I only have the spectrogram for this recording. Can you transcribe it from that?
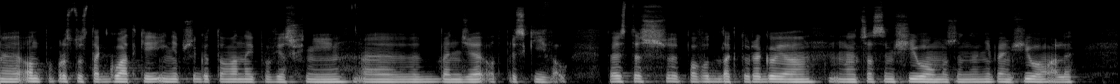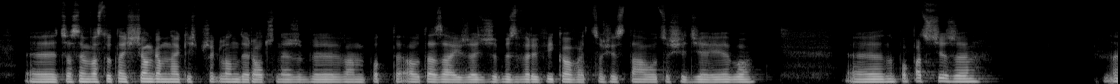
e, on po prostu z tak gładkiej i nieprzygotowanej powierzchni e, będzie odpryskiwał. To jest też e, powód, dla którego ja e, czasem siłą, może no nie powiem siłą, ale e, czasem Was tutaj ściągam na jakieś przeglądy roczne, żeby Wam pod te auta zajrzeć, żeby zweryfikować, co się stało, co się dzieje, bo e, no popatrzcie, że e,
